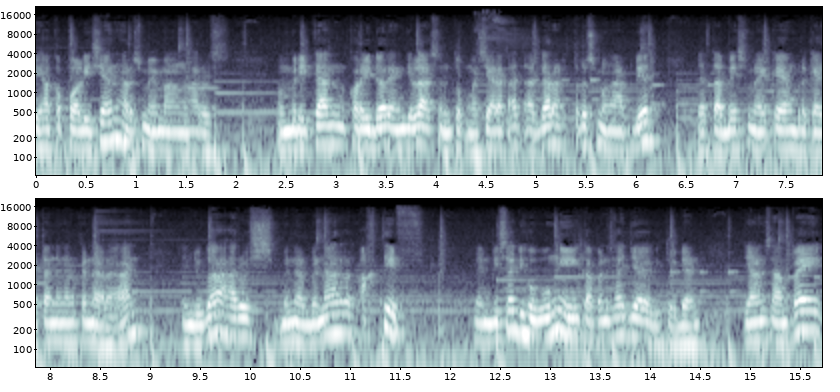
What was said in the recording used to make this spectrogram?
pihak kepolisian harus memang harus memberikan koridor yang jelas untuk masyarakat agar terus mengupdate database mereka yang berkaitan dengan kendaraan dan juga harus benar-benar aktif dan bisa dihubungi kapan saja gitu. Dan jangan sampai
